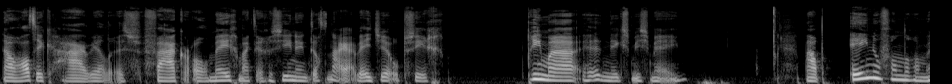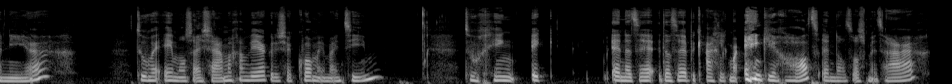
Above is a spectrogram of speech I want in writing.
Nou had ik haar wel eens vaker al meegemaakt en gezien. En ik dacht, nou ja, weet je, op zich prima, hè, niks mis mee. Maar op een of andere manier, toen we eenmaal zijn samen gaan werken, dus zij kwam in mijn team, toen ging ik, en dat, dat heb ik eigenlijk maar één keer gehad, en dat was met haar.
